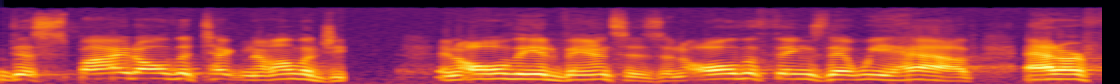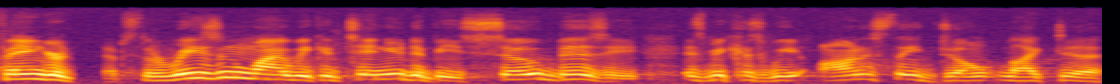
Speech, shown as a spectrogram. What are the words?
despite all the technology and all the advances and all the things that we have at our fingertips, the reason why we continue to be so busy is because we honestly don't like to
